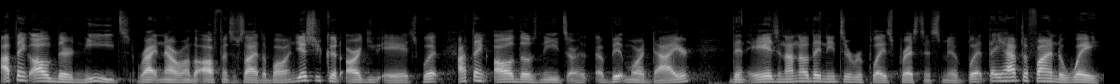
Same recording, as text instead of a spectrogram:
I think all of their needs right now are on the offensive side of the ball. And yes, you could argue edge, but I think all of those needs are a bit more dire than edge. And I know they need to replace Preston Smith, but they have to find a way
